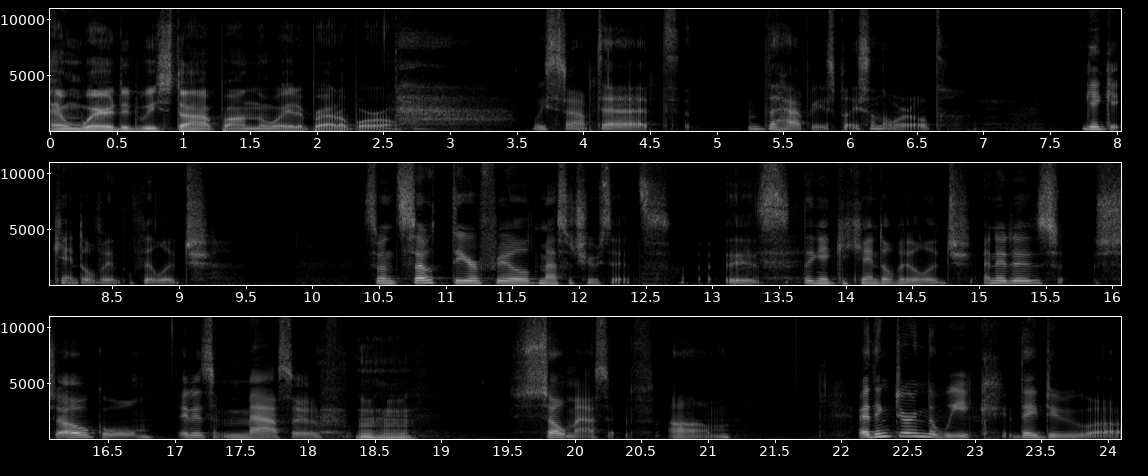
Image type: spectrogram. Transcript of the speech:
And where did we stop on the way to Brattleboro? We stopped at the happiest place in the world, Yankee Candle Village. So in South Deerfield, Massachusetts, is the Yankee Candle Village, and it is so cool. It is massive, Mm-hmm. so massive. Um, I think during the week they do uh,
